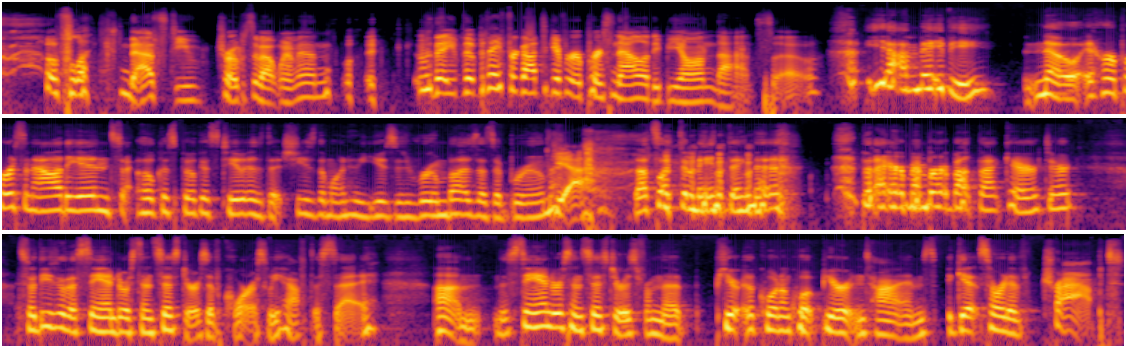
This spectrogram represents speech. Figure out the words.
of like nasty tropes about women. Like they they, they forgot to give her a personality beyond that. So Yeah, maybe. No, her personality in Hocus Pocus 2 is that she's the one who uses Roombas as a broom. yeah. That's like the main thing that that I remember about that character. So these are the Sanderson sisters, of course, we have to say. Um, the Sanderson sisters from the pure, quote unquote Puritan times get sort of trapped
